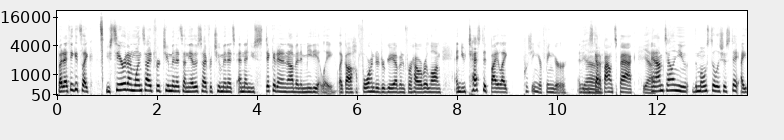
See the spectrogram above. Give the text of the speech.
But I think it's like you sear it on one side for two minutes, on the other side for two minutes, and then you stick it in an oven immediately, like a 400 degree oven for however long, and you test it by like pushing your finger, and it's Yeah. got to bounce back. Yeah. And I'm telling you, the most delicious steak. I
